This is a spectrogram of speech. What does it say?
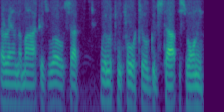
around the mark as well. So we're looking forward to a good start this morning.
